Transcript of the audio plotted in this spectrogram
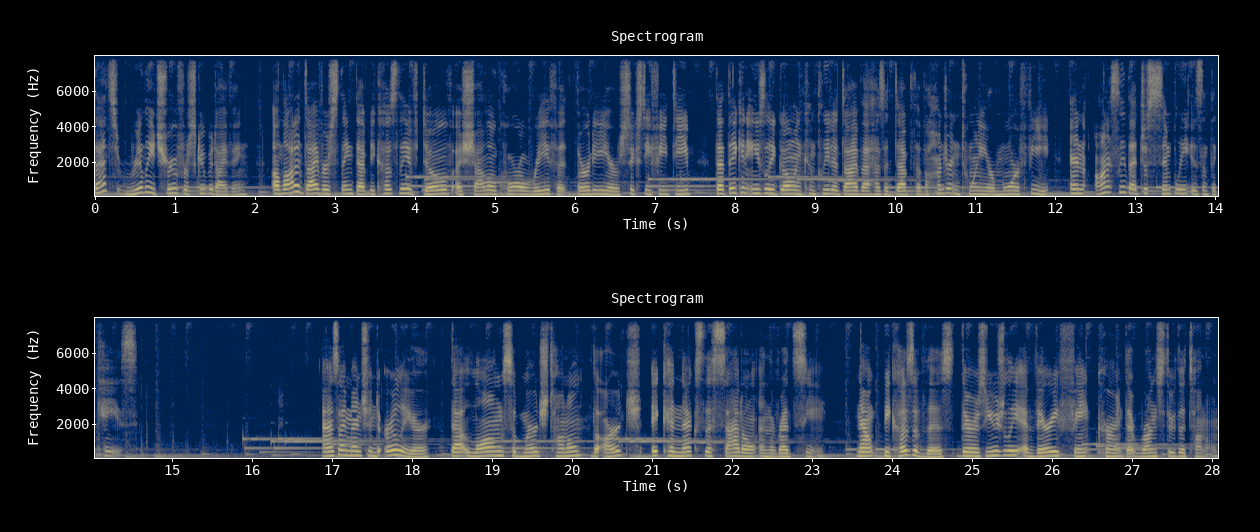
That's really true for scuba diving. A lot of divers think that because they've dove a shallow coral reef at 30 or 60 feet deep, that they can easily go and complete a dive that has a depth of 120 or more feet, and honestly, that just simply isn't the case. As I mentioned earlier, that long submerged tunnel, the arch, it connects the saddle and the Red Sea. Now, because of this, there is usually a very faint current that runs through the tunnel.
